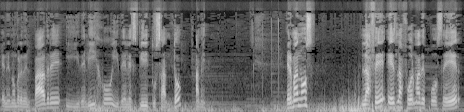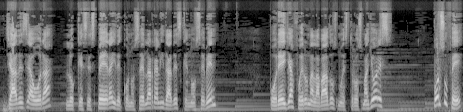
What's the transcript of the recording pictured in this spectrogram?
En el nombre del Padre y del Hijo y del Espíritu Santo. Amén. Hermanos, la fe es la forma de poseer ya desde ahora lo que se espera y de conocer las realidades que no se ven. Por ella fueron alabados nuestros mayores. Por su fe,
